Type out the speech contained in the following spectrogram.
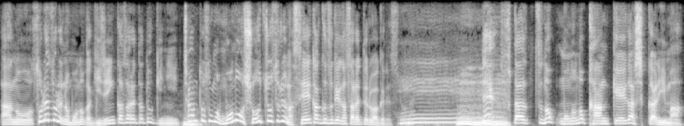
あのそれぞれのものが擬人化された時にちゃんとそのものを象徴するような性格付けがされてるわけですよね。で2つのものの関係がしっかり今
